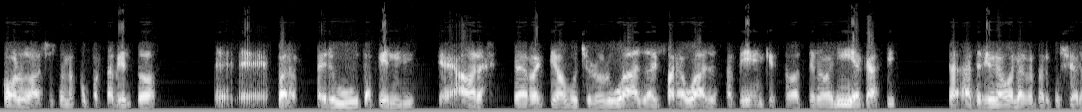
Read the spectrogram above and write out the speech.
Córdoba, esos son los comportamientos, eh, bueno, Perú también, ahora se ha reactivado mucho el Uruguay, hay paraguayos también, que esto antes no venía casi, ha tenido una buena repercusión,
